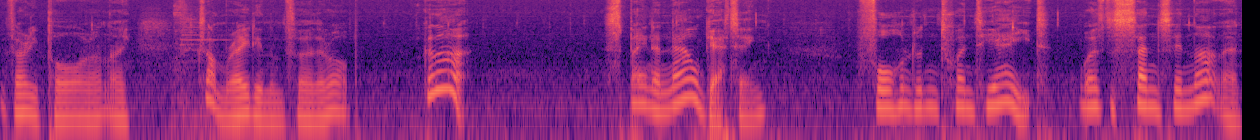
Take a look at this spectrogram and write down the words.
Very poor aren't they? Because I'm raiding them further up. Look at that. Spain are now getting 428 where's the sense in that then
